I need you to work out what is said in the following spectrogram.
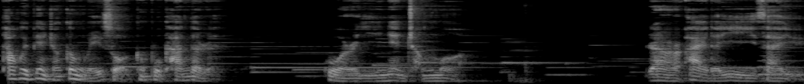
他会变成更猥琐、更不堪的人。故而一念成魔。然而，爱的意义在于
